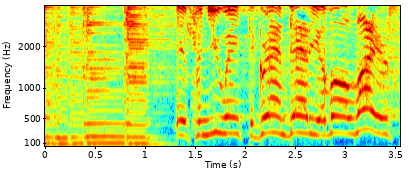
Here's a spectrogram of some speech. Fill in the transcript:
If and you ain't the granddaddy of all liars,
